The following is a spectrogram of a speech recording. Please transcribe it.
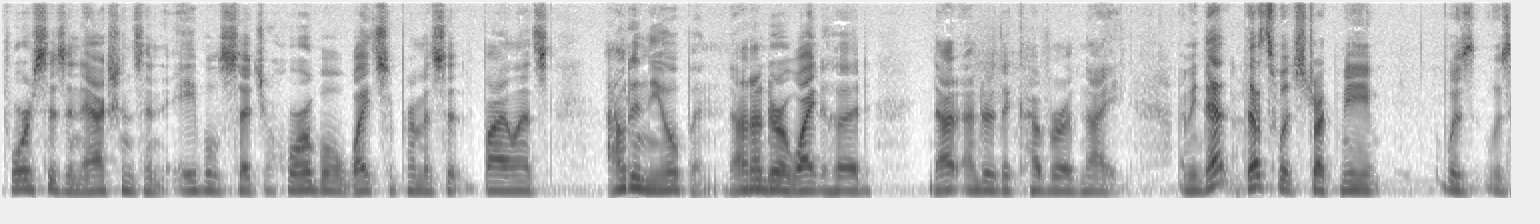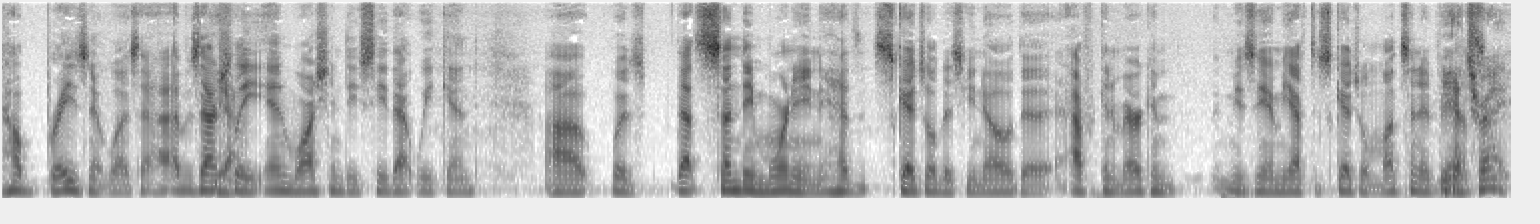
forces and actions that enable such horrible white supremacist violence out in the open, not under a white hood, not under the cover of night. I mean, that that's what struck me was was how brazen it was. I was actually yeah. in Washington D.C. that weekend. Uh, was that Sunday morning had scheduled, as you know, the African American Museum. You have to schedule months in advance. Yeah, that's right.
